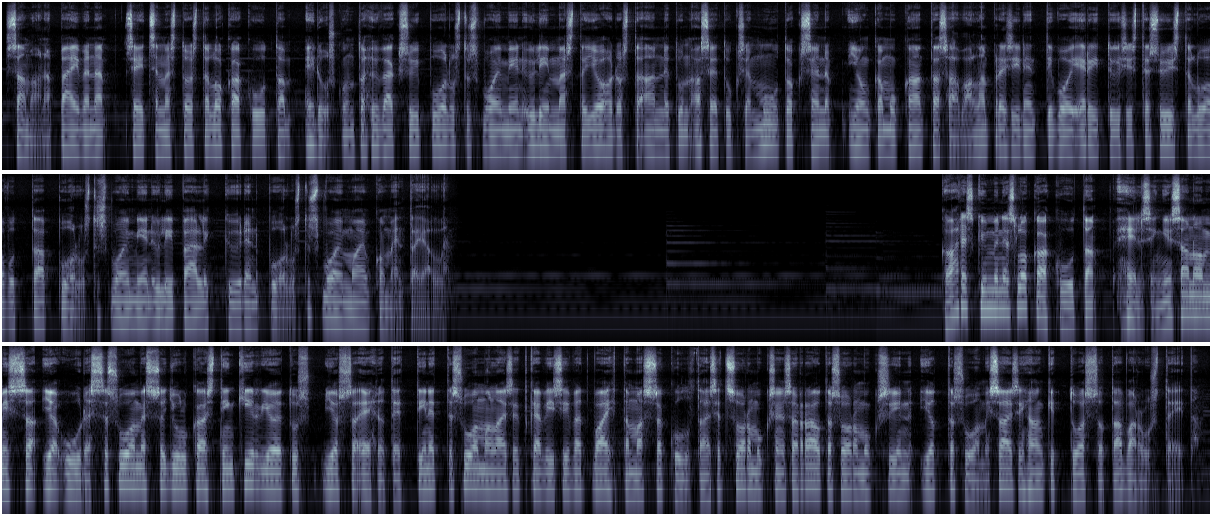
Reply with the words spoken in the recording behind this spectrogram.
Samana päivänä 17. lokakuuta eduskunta hyväksyi puolustusvoimien ylimmästä johdosta annetun asetuksen muutoksen, jonka mukaan tasavallan presidentti voi erityisistä syistä luovuttaa puolustusvoimien ylipäällikkyyden puolustusvoimain komentajalle. 20. lokakuuta Helsingin Sanomissa ja Uudessa Suomessa julkaistiin kirjoitus, jossa ehdotettiin, että suomalaiset kävisivät vaihtamassa kultaiset sormuksensa rautasormuksiin, jotta Suomi saisi hankittua sotavarusteita.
